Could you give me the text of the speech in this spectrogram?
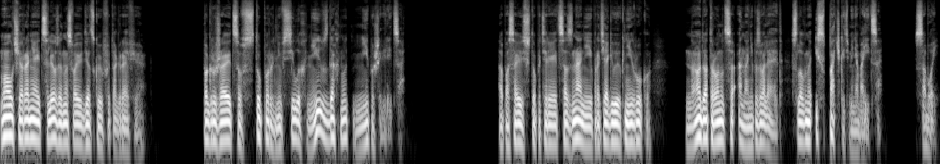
Молча роняет слезы на свою детскую фотографию. Погружается в ступор, не в силах ни вздохнуть, ни пошевелиться. Опасаюсь, что потеряет сознание, и протягиваю к ней руку. Но дотронуться она не позволяет, словно испачкать меня боится. С собой.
